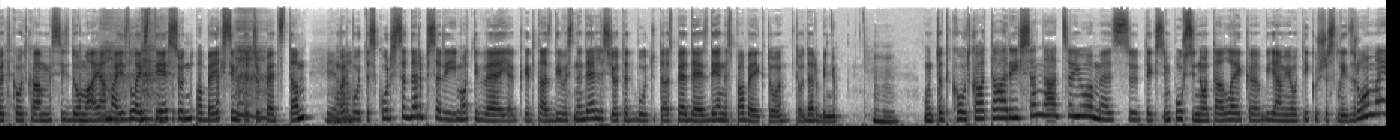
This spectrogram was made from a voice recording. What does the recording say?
bet kaut kā mēs izdomājām aizlaisties un pabeigsim taču pēc tam. Jā. Varbūt tas kursa darbs arī motivēja, ka ir tās divas nedēļas, jo tad būtu tās pēdējās dienas pabeigt to, darbiņu. -hmm. Un tad kaut kā tā arī sanāca, jo mēs, teiksim, pusi no tā laika bijām jau tikušas līdz Romai.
